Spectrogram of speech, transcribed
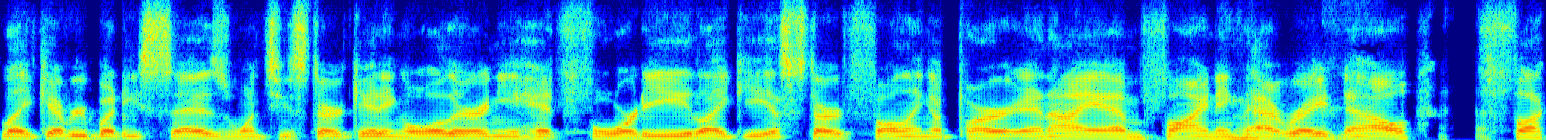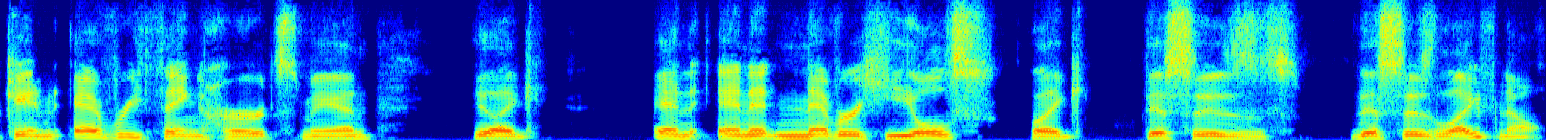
like everybody says. Once you start getting older and you hit 40, like you start falling apart. And I am finding that right now. Fucking everything hurts, man. You like, and and it never heals. Like this is this is life now.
